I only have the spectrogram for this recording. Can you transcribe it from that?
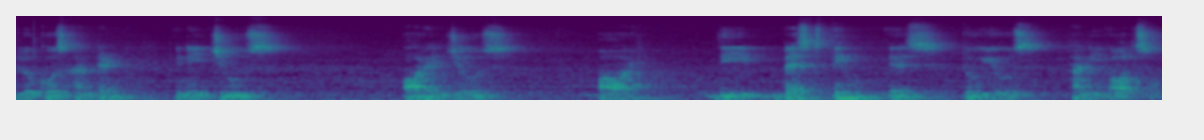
glucose content, any juice, orange juice or the best thing is to use honey also.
